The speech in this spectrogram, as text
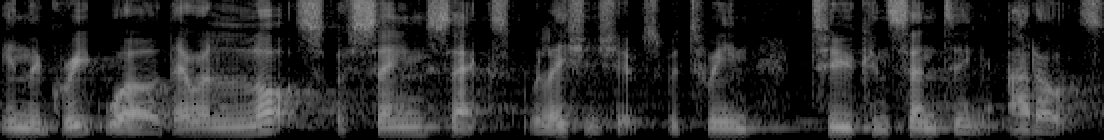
in the Greek world, there were lots of same sex relationships between two consenting adults.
